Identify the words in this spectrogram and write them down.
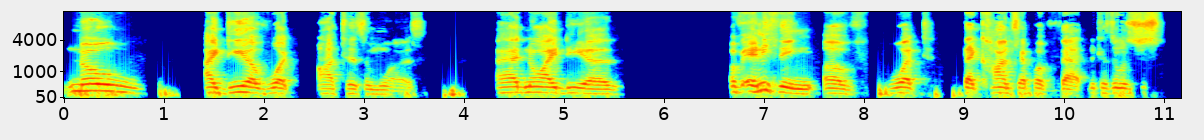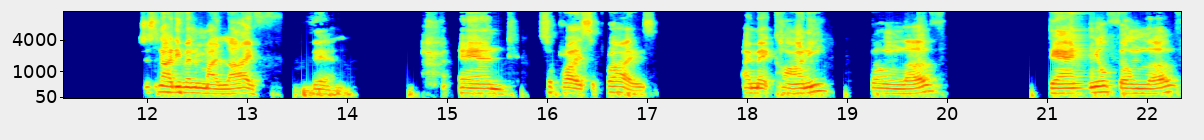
no idea of what autism was. I had no idea of anything of what that concept of that because it was just just not even in my life then. And surprise, surprise, I met Connie, fell in love. Daniel fell in love.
